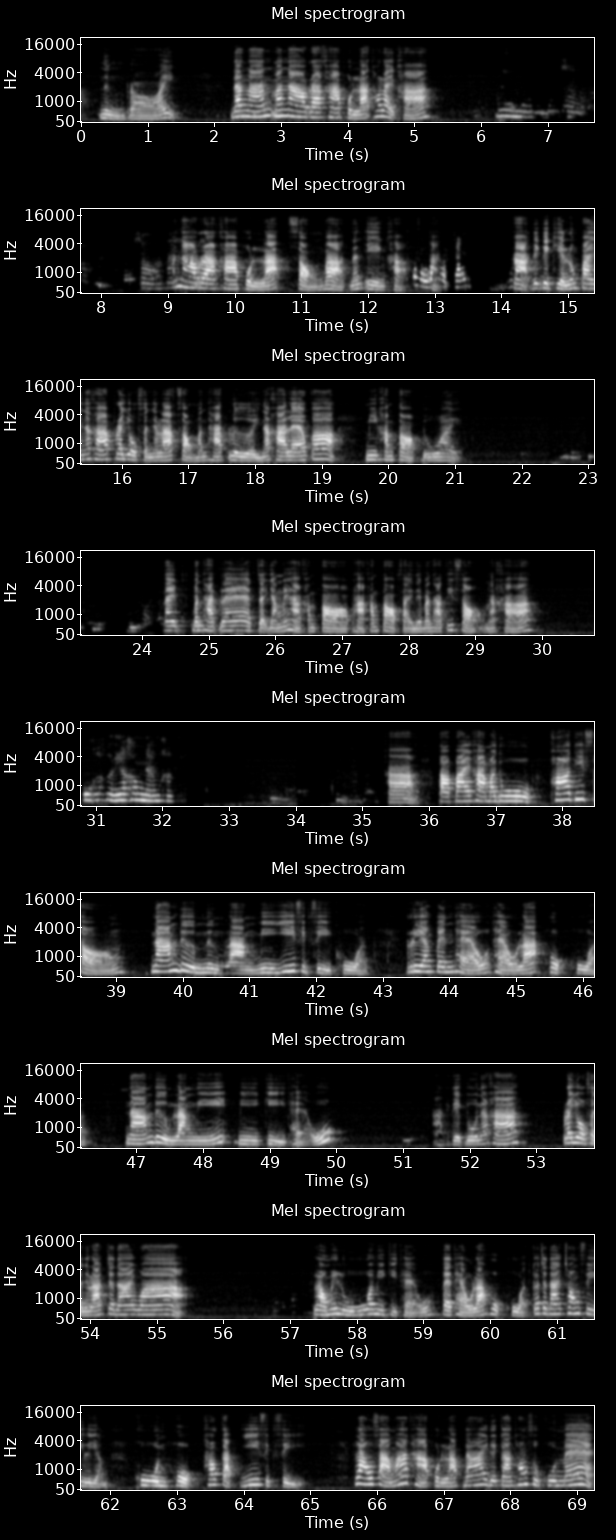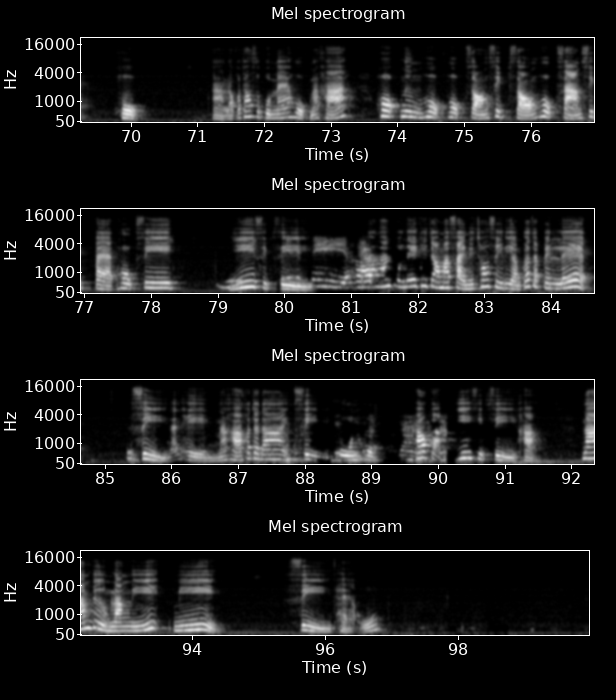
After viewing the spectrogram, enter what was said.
100 ดังนั้นมะนาวราคาผลละเท่าไหร่คะหนึ่งสองสอง มะนาวราคาผลละ2บาทนั่นเองค่ะอะ ค่ะ เด็กๆเขียนลงไปนะคะ ประโยคสัญลักษณ์สองบรรทัดเลยนะคะ แล้วก็มีคำตอบด้วย ในบรรทัดแรกจะยังไม่หาคำตอบ หาคำตอบใส่ในบรรทัดที่สองนะคะครูก็คือเรียกห้องน้ำครับ ค่ะ ต่อไปค่ะมาดู ข้อที่สองน้ำดื่มหนึ่งลังมี 24 ขวด เรียงเป็นแถวแถวละ 6 ขวด น้ำดื่มลังนี้มีกี่แถว อะเด็กๆดูนะคะ ประโยคสัญลักษณ์จะได้ว่า เราไม่รู้ว่ามีกี่แถว แต่แถวละ 6 ขวดก็จะได้ช่องสี่เหลี่ยม คูณ 6 เท่ากับ 24 เราสามารถหาผลลัพธ์ได้โดยการท่องสูตรคูณแม่ 6 อ่าเราก็ท่องสูตรคูณแม่ 6 นะคะ 6 1 6 6 2 12 6 3 18 6 4 24สี่ครับดังนั้นตัวเลขที่จะเอามาใส่ในช่องสี่เหลี่ยมก็จะเป็นเลข 4 นั่นเองนะคะ ก็จะได้ 4 คูณ 6 เท่ากับ 24 ค่ะ น้ำดื่มลังนี้มี 4แถว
